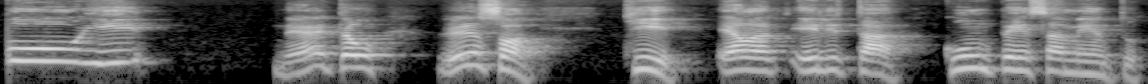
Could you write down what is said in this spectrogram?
pui. Né? Então, veja só, que ela, ele está com um pensamento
